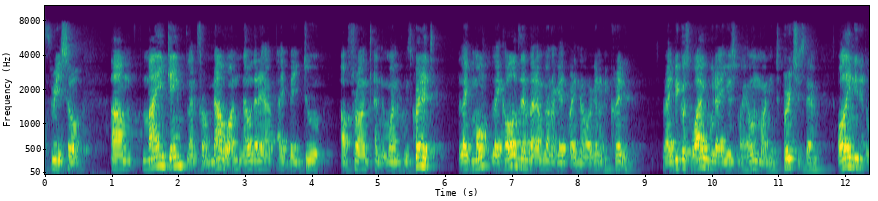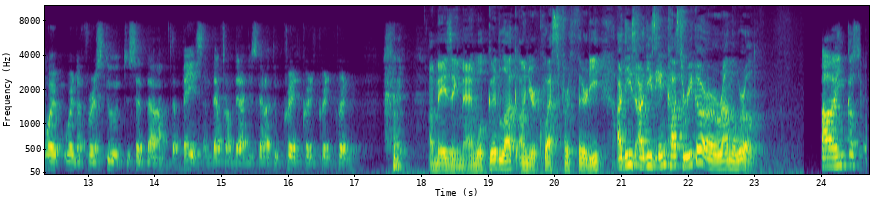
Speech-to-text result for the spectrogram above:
three. So um, my game plan from now on, now that I have I pay two upfront and one with credit, like mo- like all of them that I'm gonna get right now are gonna be credit, right? Because why would I use my own money to purchase them? All I needed were, were the first two to set the, the base, and then from there I'm just gonna do credit, credit, credit, credit. Amazing, man. Well, good luck on your quest for 30. Are these are these in Costa Rica or around the world? Uh, in Costa Rica.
